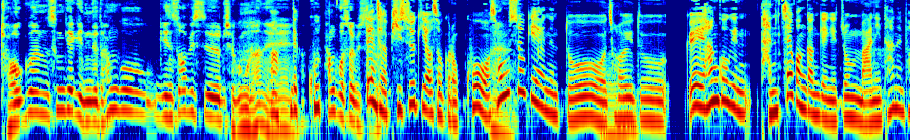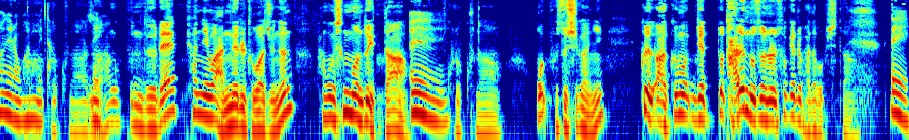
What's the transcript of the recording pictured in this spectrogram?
적은 승객이 있는데도 한국인 서비스를 제공을 하네. 아, 근데 그 한국 서비스. 그때는 제가 비수기여서 그렇고 네. 성수기에는 또 저희도 꽤 한국인 단체 관광객이 좀 많이 타는 편이라고 합니다. 그렇구나. 그래서 네. 한국 분들의 편의와 안내를 도와주는 한국 승무원도 있다. 네. 그렇구나. 어, 벌써 시간이? 그래, 아, 그러면 이제 또 다른 노선을 소개를 받아봅시다. 네.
